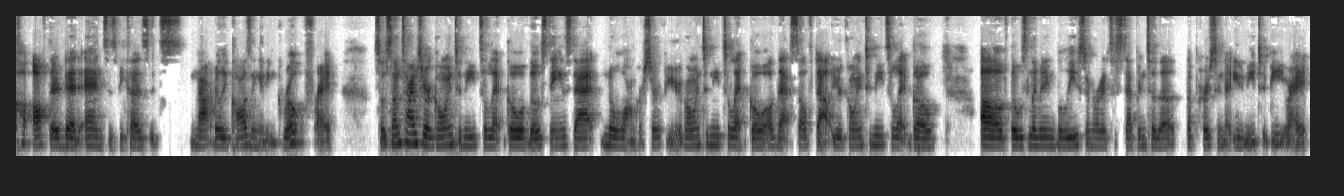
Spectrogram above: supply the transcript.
cut off their dead ends is because it's not really causing any growth, right? So sometimes you're going to need to let go of those things that no longer serve you. You're going to need to let go of that self doubt. You're going to need to let go of those limiting beliefs in order to step into the the person that you need to be, right?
